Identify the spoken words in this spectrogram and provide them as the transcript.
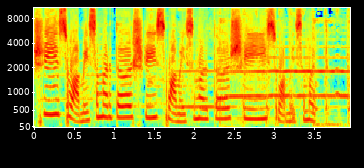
श्री स्वामी समर्थ श्री स्वामी समर्थ श्री स्वामी समर्थ.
